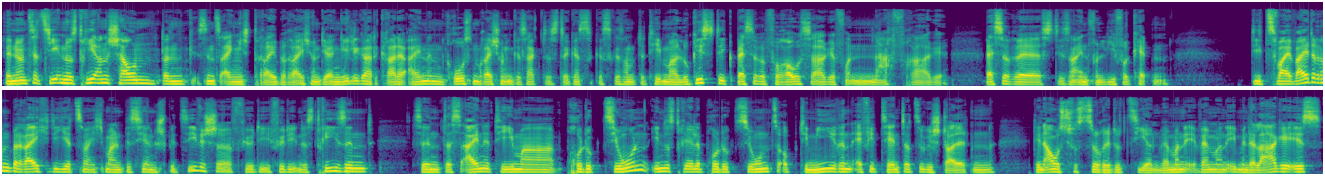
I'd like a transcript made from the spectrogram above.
Wenn wir uns jetzt die Industrie anschauen, dann sind es eigentlich drei Bereiche. Und die Angelika hat gerade einen großen Bereich schon gesagt, das ist das, das gesamte Thema Logistik, bessere Voraussage von Nachfrage besseres Design von Lieferketten. Die zwei weiteren Bereiche, die jetzt manchmal ein bisschen spezifischer für die, für die Industrie sind, sind das eine Thema Produktion, industrielle Produktion zu optimieren, effizienter zu gestalten, den Ausschuss zu reduzieren. Wenn man, wenn man eben in der Lage ist,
